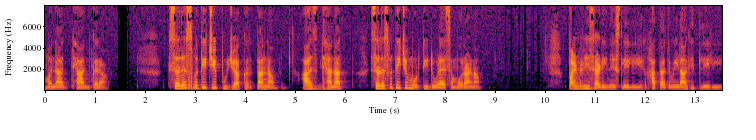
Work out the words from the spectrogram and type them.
मनात ध्यान करा. सरस्वतीची पूजा करताना आज ध्यानात सरस्वतीची मूर्ती डोळ्यासमोर आणा. पांढरी साडी नेसलेली हातात विणा घेतलेली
